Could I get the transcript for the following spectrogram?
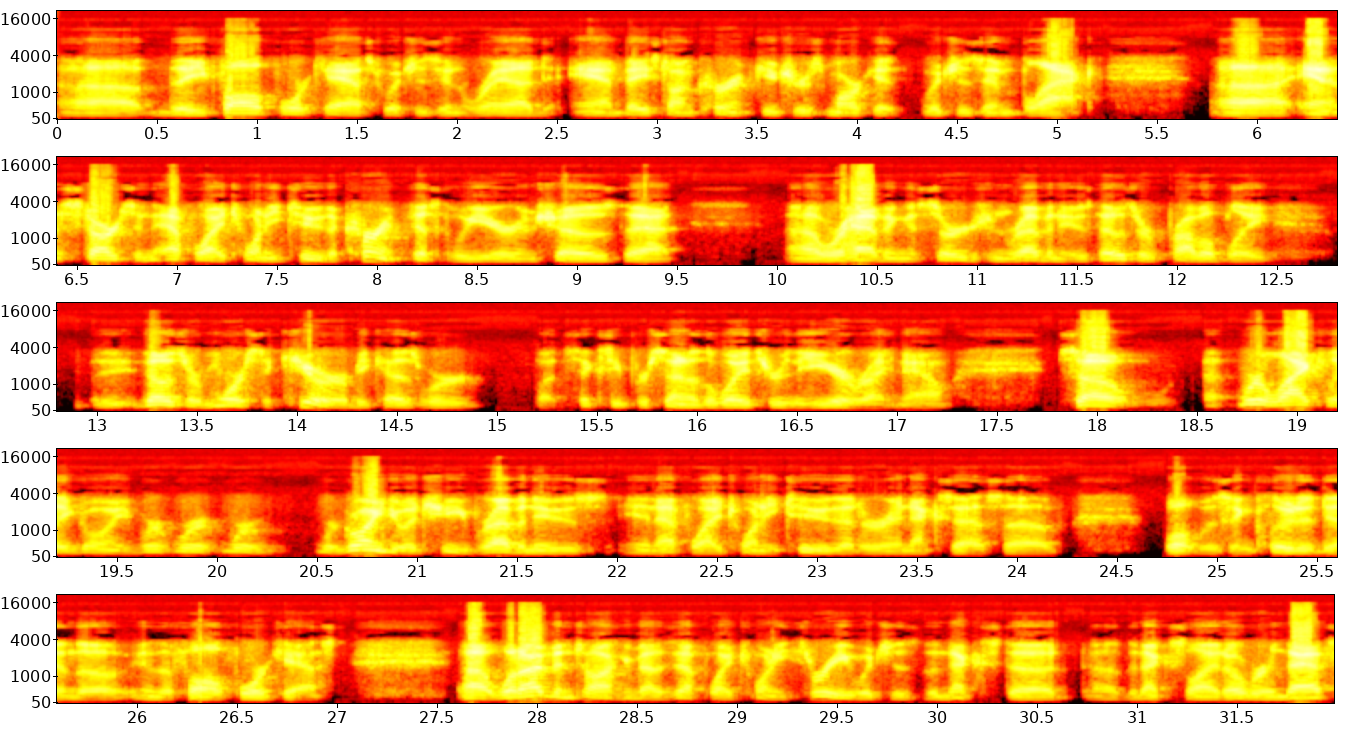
uh, the fall forecast, which is in red, and based on current futures market, which is in black. Uh, and it starts in FY22, the current fiscal year, and shows that uh, we're having a surge in revenues. Those are probably those are more secure because we're what 60% of the way through the year right now. So uh, we're likely going we're, we're we're we're going to achieve revenues in FY22 that are in excess of what was included in the in the fall forecast. Uh, what I've been talking about is FY23, which is the next uh, uh, the next slide over, and that's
